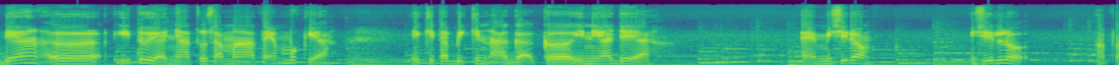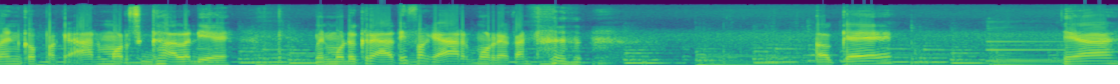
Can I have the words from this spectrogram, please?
dia uh, itu ya nyatu sama tembok ya. Ya kita bikin agak ke ini aja ya. Eh misi dong. Misi dulu. Apain kau pakai armor segala dia? Main mode kreatif pakai armor ya kan? Oke. Okay. ya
